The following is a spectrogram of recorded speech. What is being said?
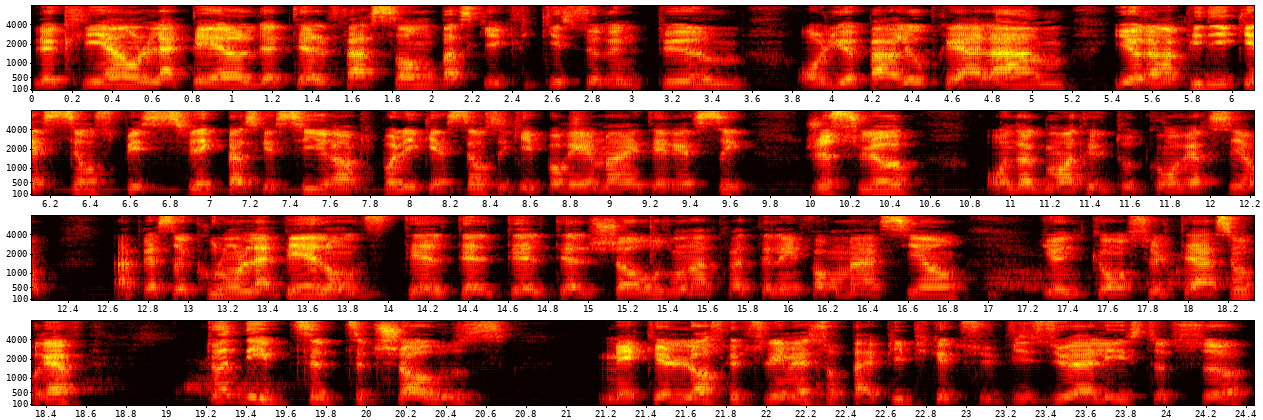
le client, on l'appelle de telle façon parce qu'il a cliqué sur une pub, on lui a parlé au préalable, il a rempli des questions spécifiques parce que s'il ne remplit pas les questions, c'est qu'il n'est pas réellement intéressé. Juste là, on a augmenté le taux de conversion. Après ça, cool, on l'appelle, on dit telle, telle, telle, telle chose, on apprend telle information, il y a une consultation. Bref, toutes des petites, petites choses, mais que lorsque tu les mets sur papier puis que tu visualises tout ça,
